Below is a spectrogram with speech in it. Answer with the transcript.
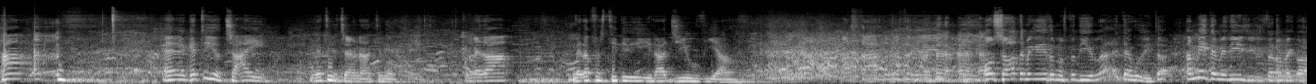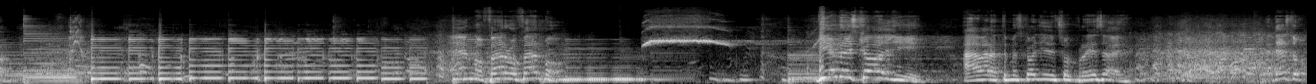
Ah, eh, che tu io c'hai, che tu io c'hai un attimo, mi dà, mi dà fastidio i raggi UVA. Ho so, te mi hai detto non sto a dirla e te ho udita. A me te mi dici queste robe qua. Fermo, fermo, fermo! Via dai scogli! Ah, guarda, te mi scogli di sorpresa, eh. Adesso,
